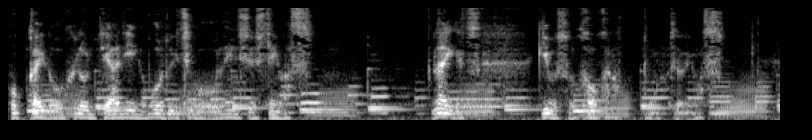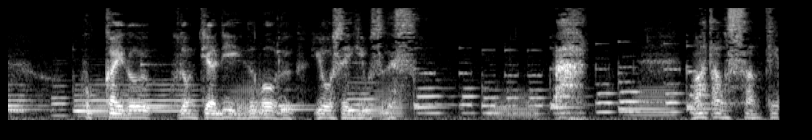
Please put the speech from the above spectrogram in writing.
北海道フロンティアリーグボール1号を練習しています。来月ギブスを買おうかなと思っております。北海道フロンティアリーグボール養成ギブスです。ああ、またおっさんっていう。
